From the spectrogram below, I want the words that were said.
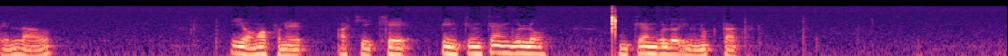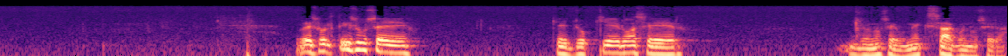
el lado. Y vamos a poner aquí que pinte un triángulo un triángulo y un octágono. Resulta y sucede que yo quiero hacer, yo no sé, un hexágono será.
